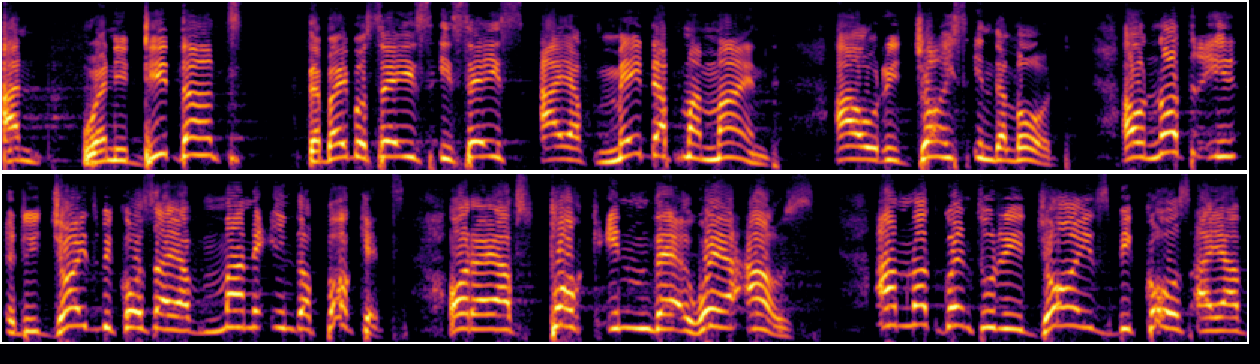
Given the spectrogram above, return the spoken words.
And when he did that, the Bible says, He says, I have made up my mind. I'll rejoice in the Lord. I'll not re- rejoice because I have money in the pocket or I have stock in the warehouse. I'm not going to rejoice because I have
